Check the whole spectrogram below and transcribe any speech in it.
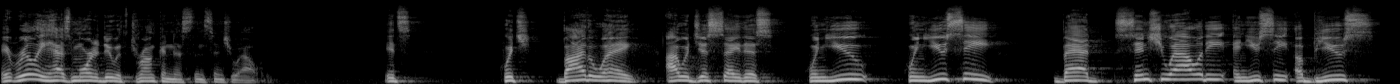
It really has more to do with drunkenness than sensuality. It's, which, by the way, I would just say this when you, when you see bad sensuality and you see abuse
